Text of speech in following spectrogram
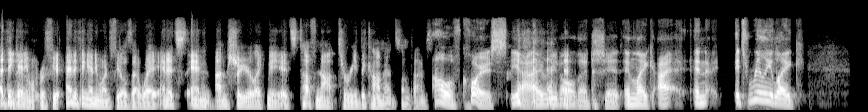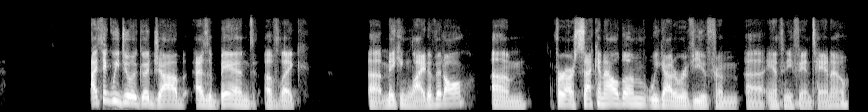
I think know. anyone would feel anything anyone feels that way. And it's and I'm sure you're like me. It's tough not to read the comments sometimes. Oh, of course. Yeah, I read all that shit. And like I and it's really like I think we do a good job as a band of like uh making light of it all. Um for our second album, we got a review from uh Anthony Fantano.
